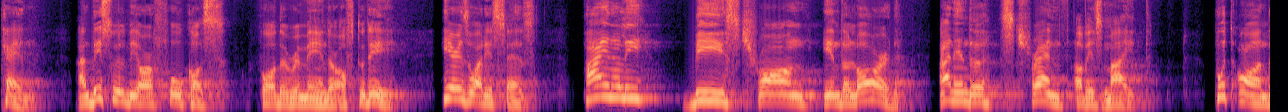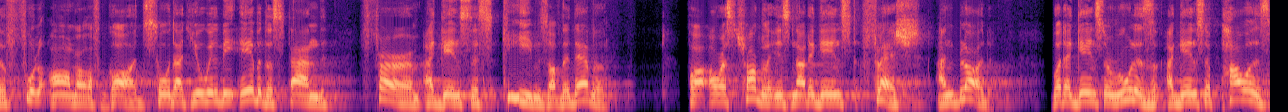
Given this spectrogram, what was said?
10. And this will be our focus for the remainder of today. Here is what it says Finally, be strong in the Lord and in the strength of his might. Put on the full armor of God so that you will be able to stand firm against the schemes of the devil. For our struggle is not against flesh and blood, but against the rulers, against the powers,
